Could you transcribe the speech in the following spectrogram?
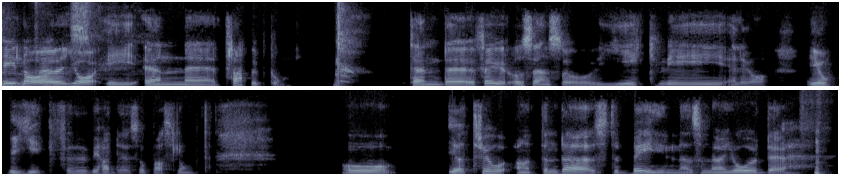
den la jag i en eh, trappuppgång. Tände fyr och sen så gick vi, eller ja, jo, vi gick för vi hade så pass långt. Och jag tror att den där stubinen som jag gjorde,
